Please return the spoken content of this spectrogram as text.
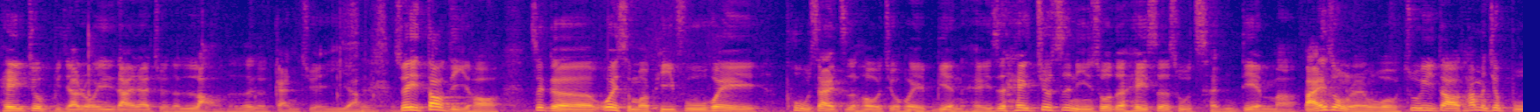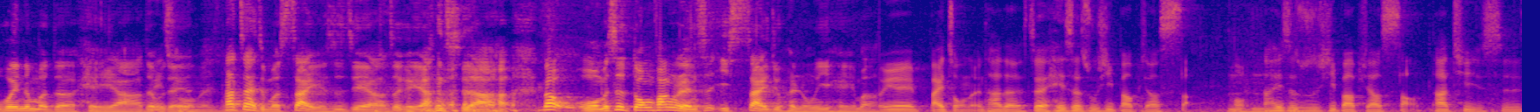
黑就比较容易让人家觉得老的那个感觉一样，所以到底哈，这个为什么皮肤会曝晒之后就会变黑？是黑就是您说的黑色素沉淀吗？白种人我注意到他们就不会那么的黑啊，对不对？他再怎么晒也是这样 这个样子啊。那我们是东方人，是一晒就很容易黑吗？因为白种人他的这个黑色素细胞比较少哦，那黑色素细胞比较少，它其实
